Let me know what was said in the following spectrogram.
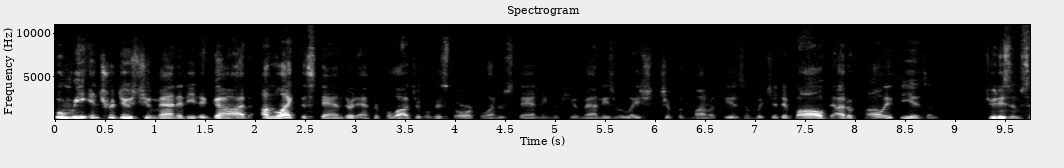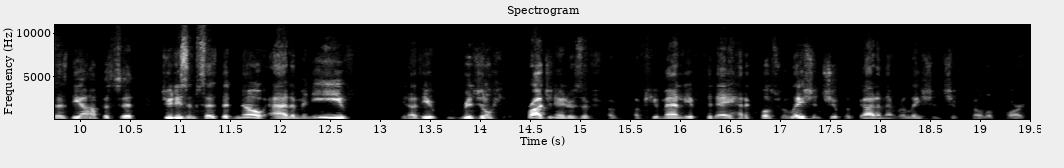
who reintroduce humanity to God, unlike the standard anthropological historical understanding of humanity's relationship with monotheism, which had evolved out of polytheism. Judaism says the opposite. Judaism says that no, Adam and Eve, you know, the original progenitors of, of, of humanity of today had a close relationship with God, and that relationship fell apart,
